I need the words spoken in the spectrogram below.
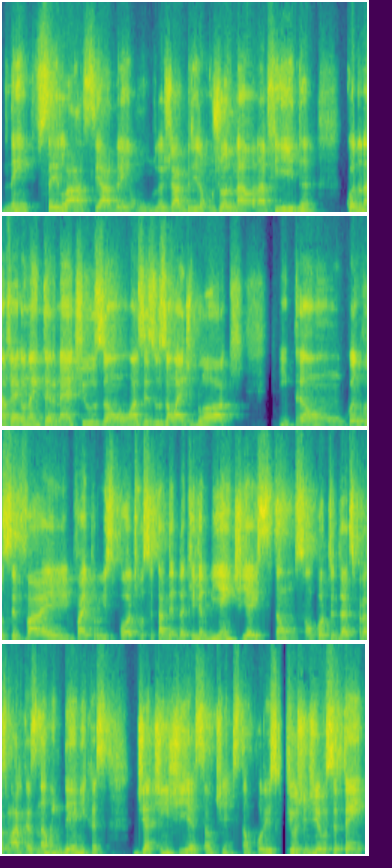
nem, sei lá, se abrem um, já abriram um jornal na vida, quando navegam na internet usam, às vezes usam adblock, então, quando você vai, vai para o esporte, você está dentro daquele ambiente, e aí são, são oportunidades para as marcas não endêmicas de atingir essa audiência. Então, por isso que hoje em dia você tem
